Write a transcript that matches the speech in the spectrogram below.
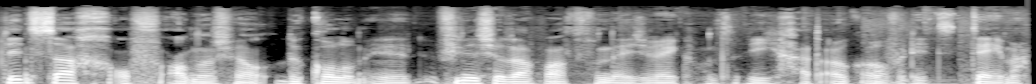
dinsdag of anders wel de column in het Financieel Dagblad van deze week, want die gaat ook over dit thema.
